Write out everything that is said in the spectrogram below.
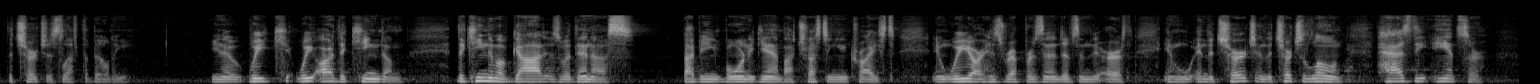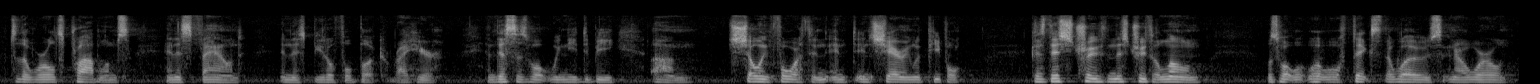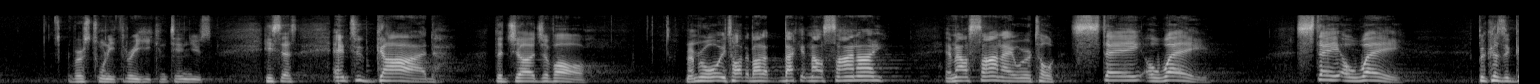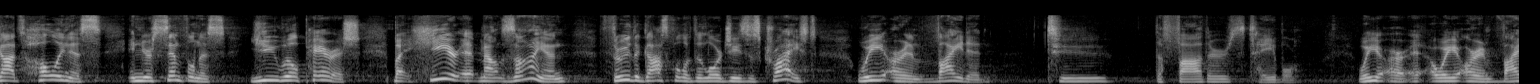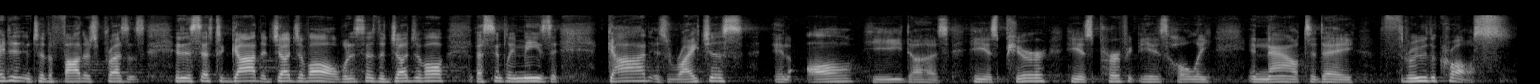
the church has left the building. You know, we, we are the kingdom. The kingdom of God is within us by being born again, by trusting in Christ. And we are his representatives in the earth. And, and the church, and the church alone, has the answer to the world's problems and is found in this beautiful book right here. And this is what we need to be um, showing forth and, and, and, sharing with people. Because this truth and this truth alone was what, what will fix the woes in our world. Verse 23, he continues. He says, And to God, the judge of all, Remember what we talked about back at Mount Sinai? At Mount Sinai, we were told, stay away. Stay away. Because of God's holiness and your sinfulness, you will perish. But here at Mount Zion, through the gospel of the Lord Jesus Christ, we are invited to the Father's table. We are, we are invited into the Father's presence. And it says to God, the judge of all. When it says the judge of all, that simply means that God is righteous in all he does. He is pure, he is perfect, he is holy. And now, today, through the cross,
